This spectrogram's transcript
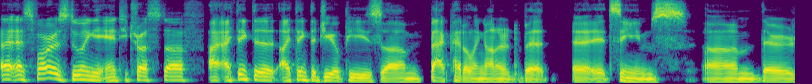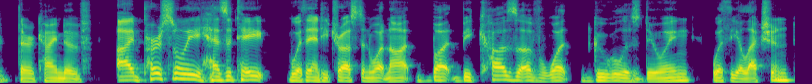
as far as doing the antitrust stuff, I, I think the I think the GOP's um, backpedaling on it a bit. Uh, it seems um, they're they're kind of. I personally hesitate with antitrust and whatnot, but because of what Google is doing with the election,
